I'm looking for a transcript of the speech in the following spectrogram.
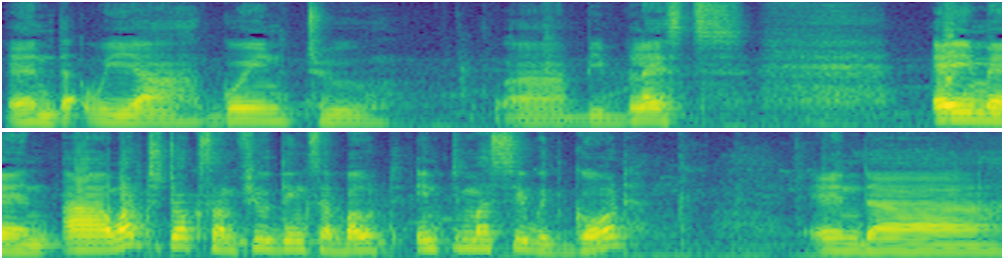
and we are going to uh, be blessed. Amen. I want to talk some few things about intimacy with God, and uh,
